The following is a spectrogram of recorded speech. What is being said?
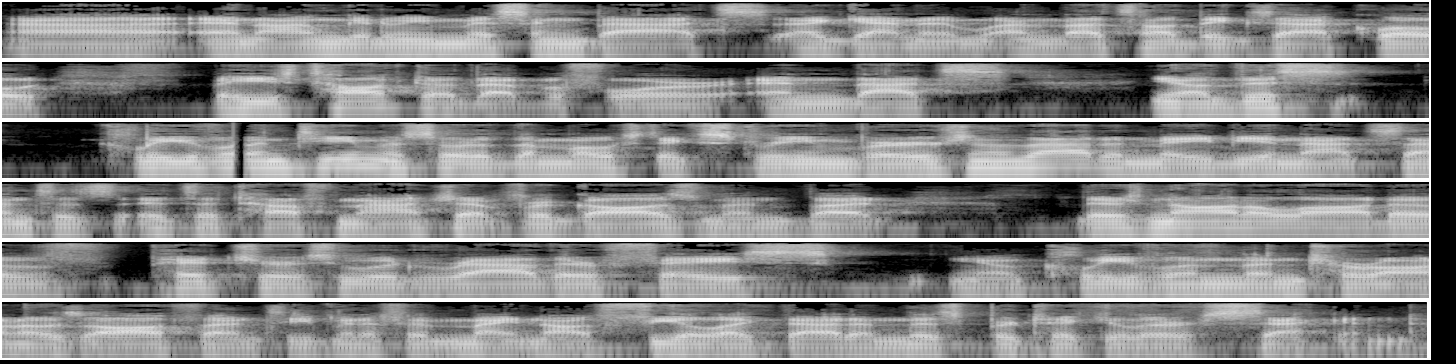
uh, and I'm going to be missing bats again. And that's not the exact quote, but he's talked about that before, and that's you know this Cleveland team is sort of the most extreme version of that, and maybe in that sense, it's it's a tough matchup for Gausman. but there's not a lot of pitchers who would rather face you know Cleveland than Toronto's offense, even if it might not feel like that in this particular second.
